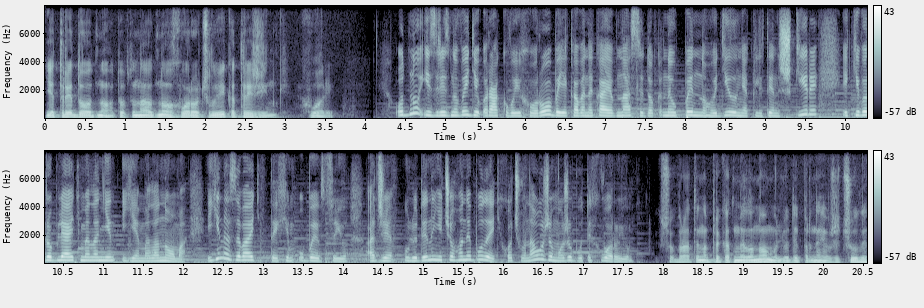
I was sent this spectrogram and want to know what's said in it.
є 3 до 1. Тобто на одного хворого чоловіка три жінки хворі. Одну із різновидів ракової хвороби, яка виникає внаслідок невпинного ділення клітин шкіри, які виробляють меланін, є меланома. Її називають тихим убивцею, адже у людини нічого не болить, хоч вона вже може бути хворою. Якщо брати, наприклад, меланому, люди про неї вже чули,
